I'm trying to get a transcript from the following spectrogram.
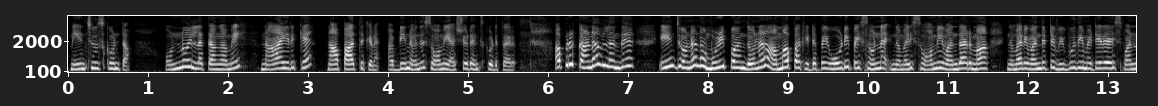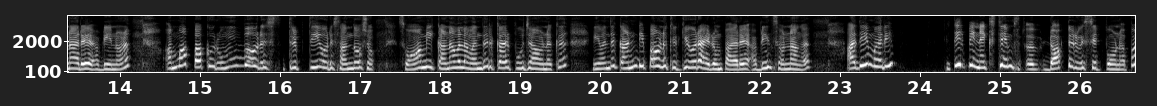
నేను చూసుకుంటా ஒன்றும் இல்லை தங்கமே. நான் இருக்கேன் நான் பார்த்துக்கிறேன் அப்படின்னு வந்து சுவாமி அஷூரன்ஸ் கொடுத்தாரு. அப்புறம் கனவுலேருந்து ஏஞ்சோன்னா நான் முழிப்பு வந்தோன்னே அம்மா அப்பா கிட்ட போய் ஓடி போய் சொன்னேன் இந்த மாதிரி சுவாமி வந்தாருமா? இந்த மாதிரி வந்துட்டு விபூதி மெட்டீரியலைஸ் பண்ணார் அப்படின்னோன்னா அம்மா அப்பாவுக்கு ரொம்ப ஒரு திருப்தி ஒரு சந்தோஷம். சுவாமி கனவுல வந்திருக்கார் பூஜா உனக்கு நீ வந்து கண்டிப்பாக உனக்கு க்யூர் ஆகிடும் பாரு அப்படின்னு சொன்னாங்க. அதே மாதிரி திருப்பி நெக்ஸ்ட் டைம் டாக்டர் விசிட் போனப்போ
